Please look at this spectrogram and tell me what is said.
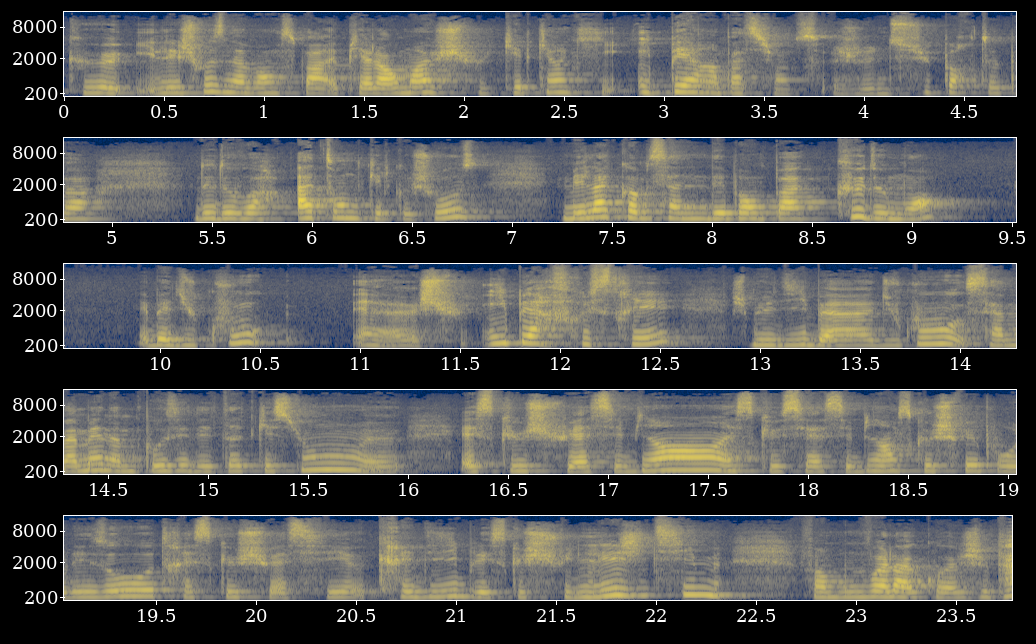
que les choses n'avancent pas. Et puis alors moi, je suis quelqu'un qui est hyper impatiente. Je ne supporte pas de devoir attendre quelque chose. Mais là, comme ça ne dépend pas que de moi, et eh ben du coup, euh, je suis hyper frustrée. Je me dis, bah du coup, ça m'amène à me poser des tas de questions. Euh, est-ce que je suis assez bien? Est-ce que c'est assez bien ce que je fais pour les autres? Est-ce que je suis assez euh, crédible? Est-ce que je suis légitime? Enfin bon, voilà quoi. Je vais pas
